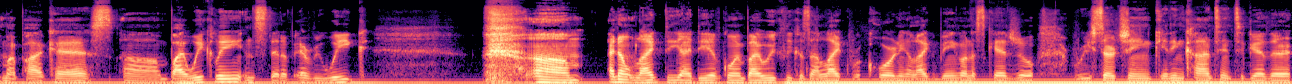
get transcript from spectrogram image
my podcast um, bi weekly instead of every week. Um, I don't like the idea of going bi weekly because I like recording, I like being on a schedule, researching, getting content together,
